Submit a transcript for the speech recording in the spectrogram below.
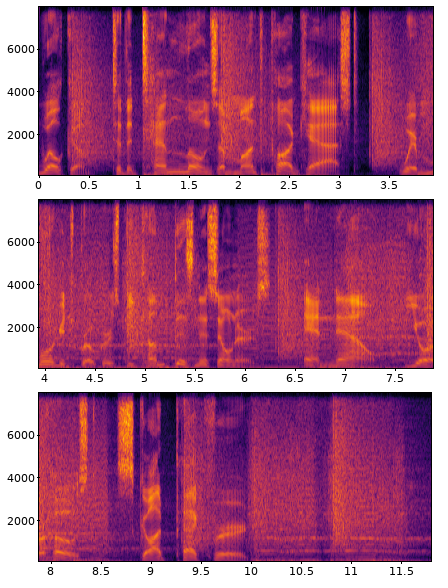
Welcome to the 10 Loans a Month podcast, where mortgage brokers become business owners. And now, your host, Scott Peckford.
